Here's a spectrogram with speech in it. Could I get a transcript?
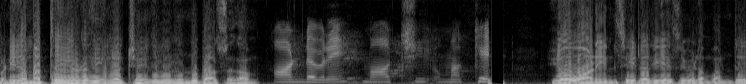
புனித மத்திய எழுதிய நற்செய்தியிலிருந்து வாசகம். ஆண்டவரே உமக்கே. யோவானின் சீடர் இயேசுவிடம் வந்து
